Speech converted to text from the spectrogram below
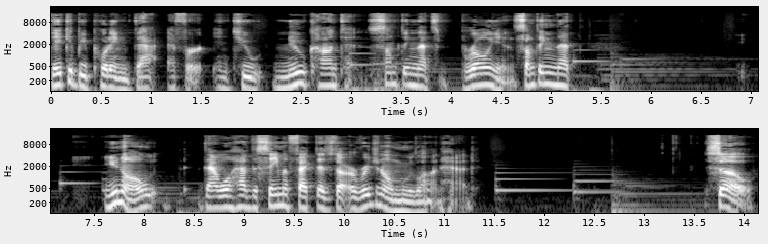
they could be putting that effort into new content, something that's brilliant, something that, you know, that will have the same effect as the original Mulan had. So,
